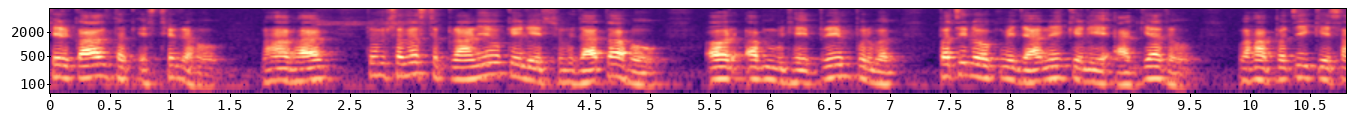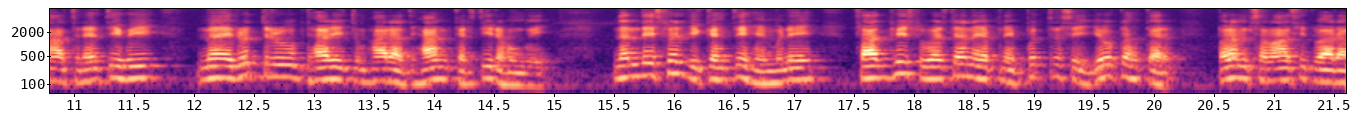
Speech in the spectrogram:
चिरकाल तक स्थिर रहो। महाभाग, तुम समस्त प्राणियों के लिए सुखदाता हो और अब मुझे प्रेम पूर्वक पतिलोक में जाने के लिए आज्ञा दो। वहाँ पति के साथ रहती हुई मैं रुद्र रूपधारी तुम्हारा ध्यान करती रहूँगी। नंदेश्वर जी कहते हैं, मुने साध्वी सुवर्चा ने अपने पुत्र से यो कहकर परम समाधि द्वारा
